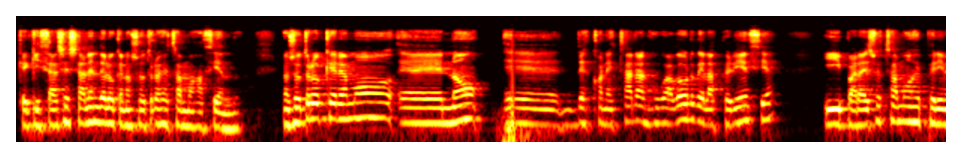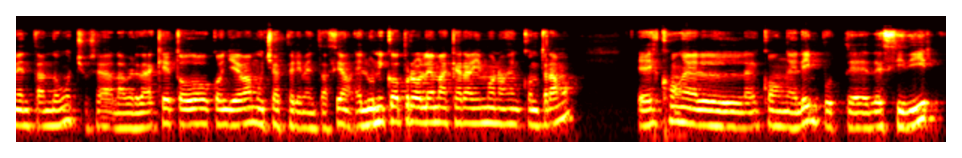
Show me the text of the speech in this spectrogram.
quizás se salen de lo que nosotros estamos haciendo. Nosotros queremos eh, no eh, desconectar al jugador de la experiencia y para eso estamos experimentando mucho. O sea, la verdad es que todo conlleva mucha experimentación. El único problema que ahora mismo nos encontramos es con el, con el input, de decidir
